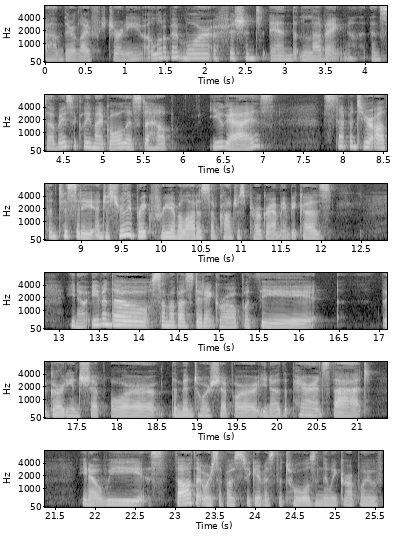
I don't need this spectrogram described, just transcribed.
um, their life journey a little bit more efficient and loving. And so basically, my goal is to help you guys step into your authenticity and just really break free of a lot of subconscious programming because you know even though some of us didn't grow up with the the guardianship or the mentorship or you know the parents that you know we thought that were supposed to give us the tools and then we grew up and we,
